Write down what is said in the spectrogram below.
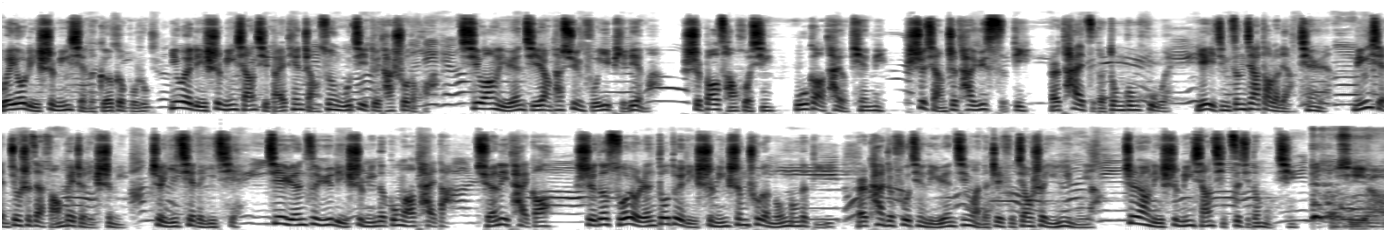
唯有李世民显得格格不入，因为李世民想起白天长孙无忌对他说的话，齐王李元吉让他驯服一匹烈马。是包藏祸心，诬告他有天命，是想置他于死地。而太子的东宫护卫也已经增加到了两千人，明显就是在防备着李世民。这一切的一切，皆源自于李世民的功劳太大，权力太高，使得所有人都对李世民生出了浓浓的敌意。而看着父亲李渊今晚的这副骄奢淫逸模样，这让李世民想起自己的母亲。可惜呀，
